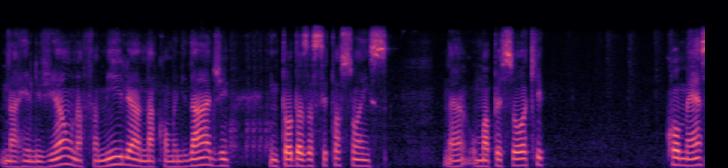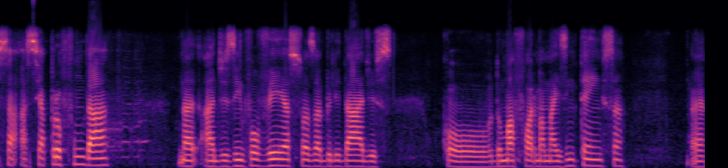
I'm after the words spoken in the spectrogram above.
na religião, na família, na comunidade, em todas as situações. Né? Uma pessoa que começa a se aprofundar, na, a desenvolver as suas habilidades com, de uma forma mais intensa. Né?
